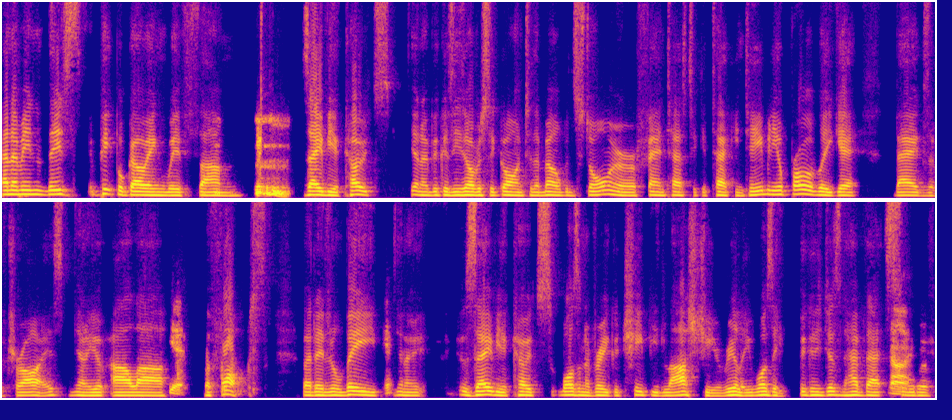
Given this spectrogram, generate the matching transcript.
and I mean these people going with um, Xavier Coates, you know, because he's obviously gone to the Melbourne Storm, who are a fantastic attacking team, and he'll probably get bags of tries, you know, a la yeah. the Fox. But it'll be, yeah. you know, Xavier Coates wasn't a very good cheapie last year, really, was he? Because he doesn't have that no. sort of,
